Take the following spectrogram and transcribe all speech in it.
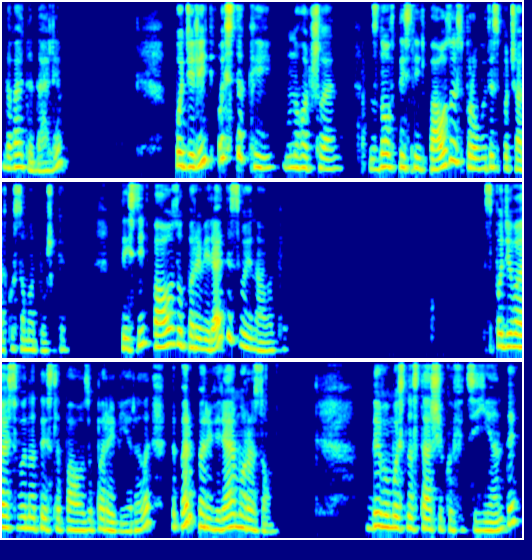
Давайте далі. Поділіть ось такий многочлен. Знов тисніть паузу і спробуйте спочатку самотужки. Тисніть паузу, перевіряйте свої навики. Сподіваюсь, ви натисли паузу, перевірили. Тепер перевіряємо разом. Дивимось на старші коефіцієнти.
